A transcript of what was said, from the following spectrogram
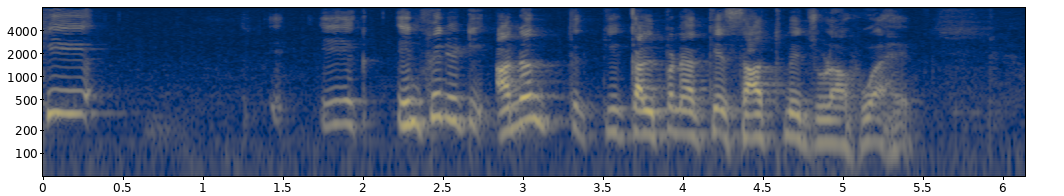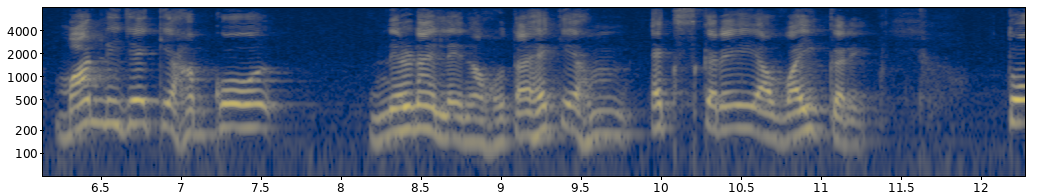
कि एक इन्फिनिटी अनंत की कल्पना के साथ में जुड़ा हुआ है। मान लीजिए कि हमको निर्णय लेना होता है कि हम एक्स करें या वाई करें तो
